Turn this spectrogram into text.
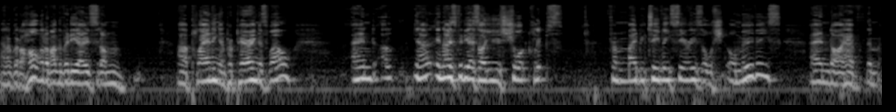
and I've got a whole lot of other videos that I'm uh, planning and preparing as well. And uh, you know, in those videos, I use short clips from maybe TV series or, or movies, and I have them.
